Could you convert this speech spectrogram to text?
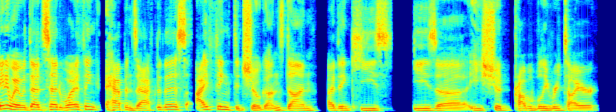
anyway, with that said, what I think happens after this, I think that Shogun's done. I think he's he's uh he should probably retire.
